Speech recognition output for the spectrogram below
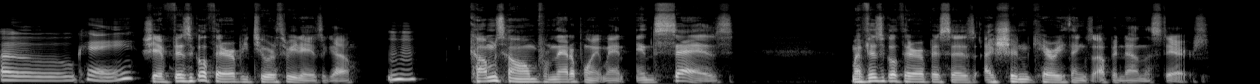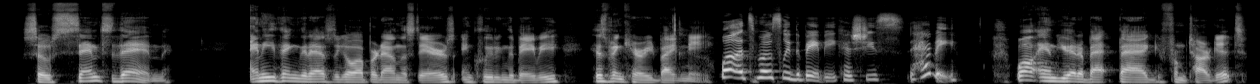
Okay. She had physical therapy two or three days ago, Mm-hmm. comes home from that appointment and says, My physical therapist says I shouldn't carry things up and down the stairs. So since then, anything that has to go up or down the stairs, including the baby, has been carried by me. Well, it's mostly the baby because she's heavy. Well, and you had a ba- bag from Target.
